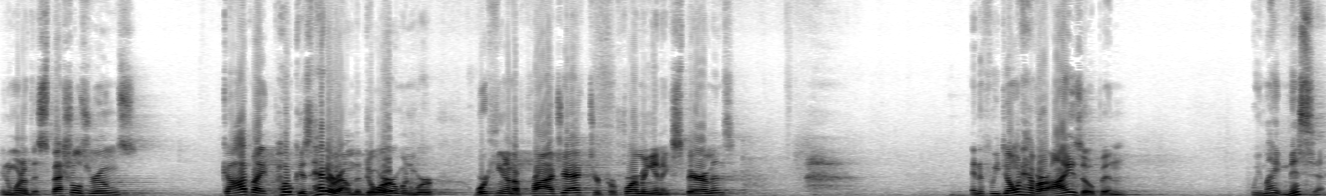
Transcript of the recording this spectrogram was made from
in one of the specials rooms. God might poke his head around the door when we're working on a project or performing an experiment. And if we don't have our eyes open, we might miss him.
